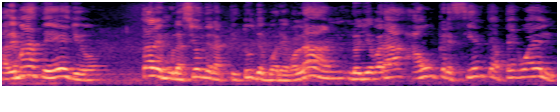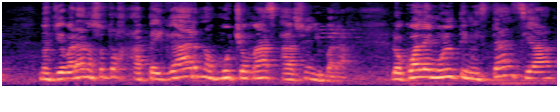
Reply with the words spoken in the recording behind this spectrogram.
Además de ello, tal emulación de la actitud de Boregolán lo llevará a un creciente apego a él, nos llevará a nosotros a pegarnos mucho más a Shenji Baraj, lo cual en última instancia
